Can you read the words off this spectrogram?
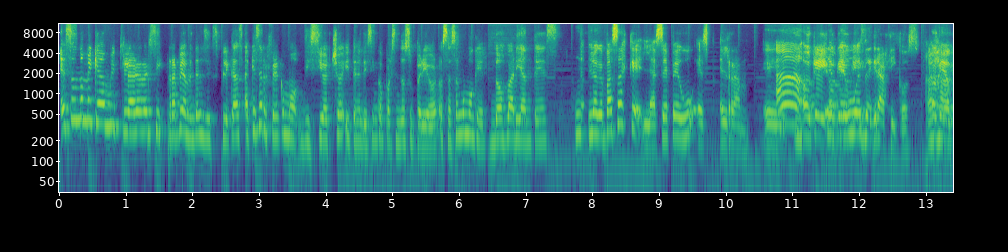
Eso no me queda muy claro. A ver si rápidamente nos explicas a qué se refiere como 18 y 35% superior. O sea, son como que dos variantes. No, lo que pasa es que la CPU es el RAM. eh, Ah, ok, CPU ok. es de gráficos. Ok, Ajá. ok.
